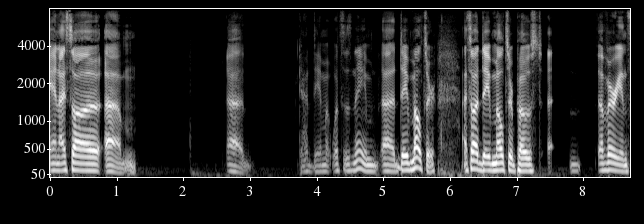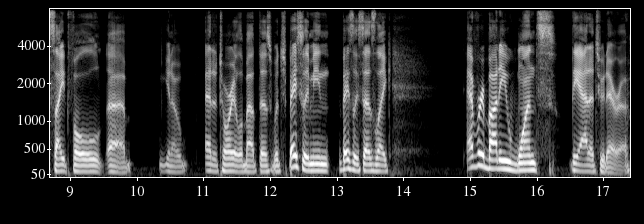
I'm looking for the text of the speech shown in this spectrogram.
And I saw, um, uh, God damn it, what's his name? Uh, Dave Meltzer. I saw Dave Meltzer post a very insightful, uh, you know, editorial about this, which basically mean basically says like everybody wants the Attitude Era,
